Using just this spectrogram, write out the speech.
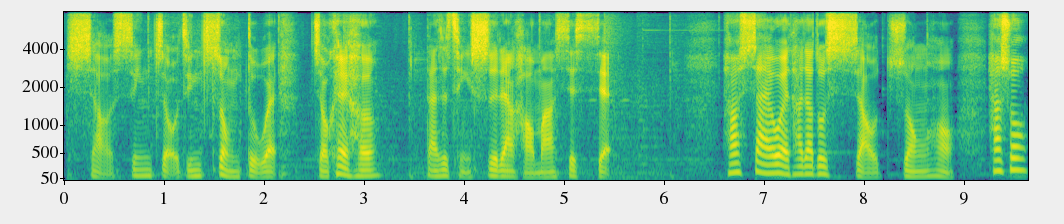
小心酒精中毒哎！酒可以喝，但是请适量好吗？谢谢。还有下一位，他叫做小钟哈，他说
